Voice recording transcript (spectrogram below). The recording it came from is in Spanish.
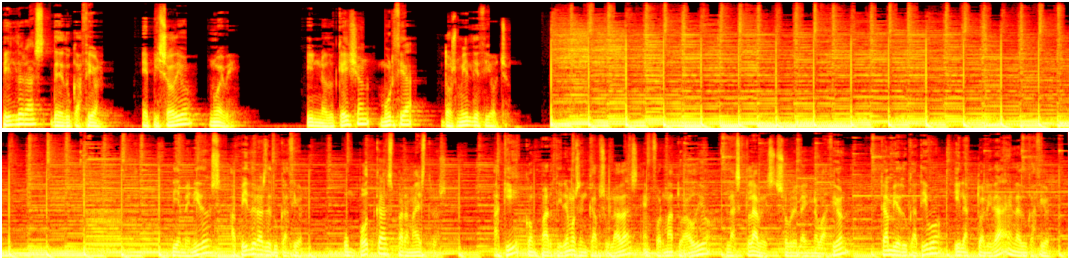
Píldoras de Educación, episodio 9. InnoEducation Murcia 2018. Bienvenidos a Píldoras de Educación, un podcast para maestros. Aquí compartiremos encapsuladas en formato audio las claves sobre la innovación, cambio educativo y la actualidad en la educación.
